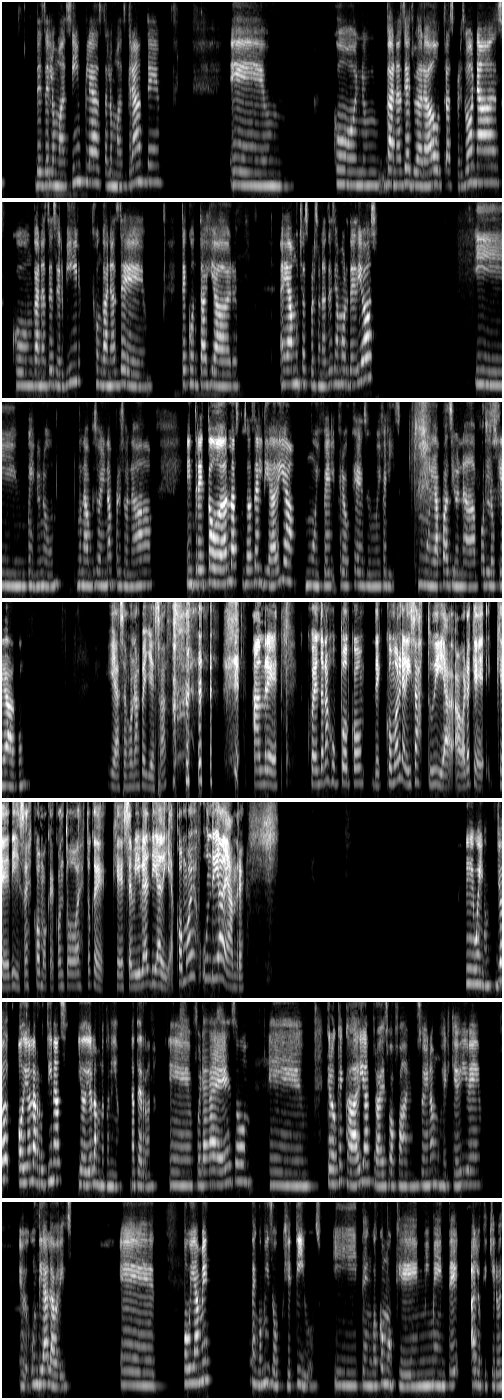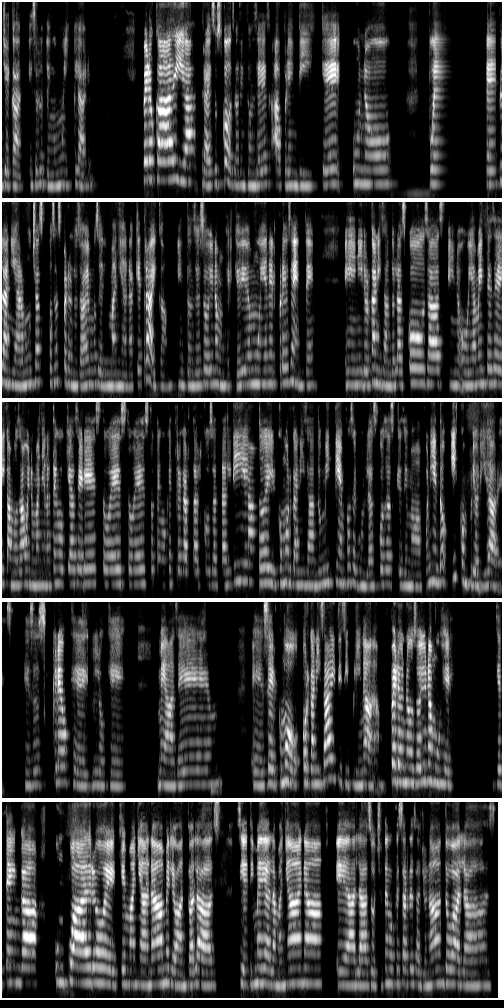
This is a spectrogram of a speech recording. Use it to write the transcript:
desde lo más simple hasta lo más grande, eh, con ganas de ayudar a otras personas, con ganas de servir, con ganas de, contagiar eh, a muchas personas de ese amor de Dios. Y bueno, no, una, soy una persona entre todas las cosas del día a día, muy feliz, creo que soy muy feliz, muy apasionada por lo que hago. Y haces unas bellezas. André, cuéntanos un poco de cómo organizas tu día ahora que, dices como que con todo esto que, se vive al día a día. ¿Cómo es un día de André? Eh, bueno, yo odio las rutinas y odio la monotonía, me aterran. Eh, fuera de eso, eh, creo que cada día trae su afán. Soy una mujer que vive un día a la vez. obviamente tengo mis objetivos y tengo como que en mi mente a lo que quiero llegar. Eso lo tengo muy claro. Pero cada día trae sus cosas. Entonces aprendí que uno puede planear muchas cosas, pero no sabemos el mañana que traiga. Entonces soy una mujer que vive muy en el presente, en ir organizando las cosas, en obviamente se digamos, ah, bueno, mañana tengo que hacer esto, esto, esto, tengo que entregar tal cosa tal día, de ir como organizando mi tiempo según las cosas que se me van poniendo y con prioridades. Eso es creo que lo que me hace eh, ser como organizada y disciplinada, pero no soy una mujer que tenga un cuadro de que mañana me levanto a las siete y media de la mañana, eh, a las ocho tengo que estar desayunando, a las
